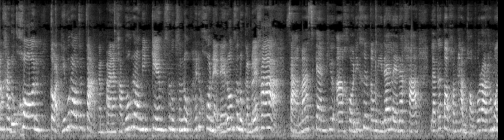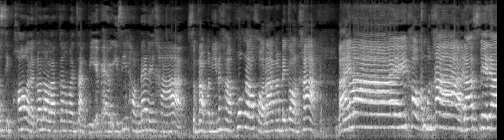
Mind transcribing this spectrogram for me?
อนค่ะทุกคนก่อนที่พวกเราจะจากกันไปนะคะ พวกเรามีเกมสนุกสนุกให้ทุกคนเนี่ยได้ร่วมสนุกกันด้วยค่ะ สามารถสแกน QR code ที่ขึ้นตรงนี้ได้เลยนะคะ แล้วก็ตอบคำถามของพวกเราทั้งหมด 10 ข้อ แล้วก็รอรับรางวัลจาก BFL Easy Talk ได้เลยค่ะสำหรับวันนี้นะคะ พวกเราขอลากันไปก่อนค่ะบายบายขอบคุณค่ะดัสเวลา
